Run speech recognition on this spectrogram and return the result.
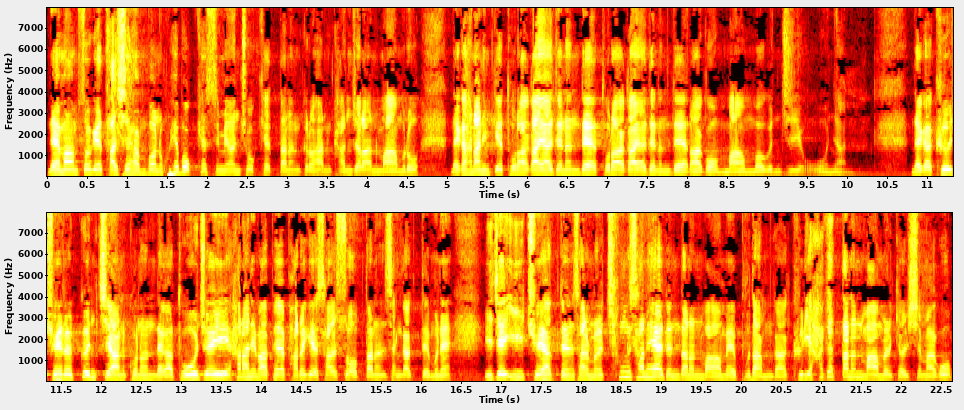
내 마음속에 다시 한번 회복했으면 좋겠다는 그러한 간절한 마음으로 내가 하나님께 돌아가야 되는데, 돌아가야 되는데 라고 마음 먹은 지 5년. 내가 그 죄를 끊지 않고는 내가 도저히 하나님 앞에 바르게 살 수 없다는 생각 때문에 이제 이 죄악된 삶을 청산해야 된다는 마음의 부담과 그리 하겠다는 마음을 결심하고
